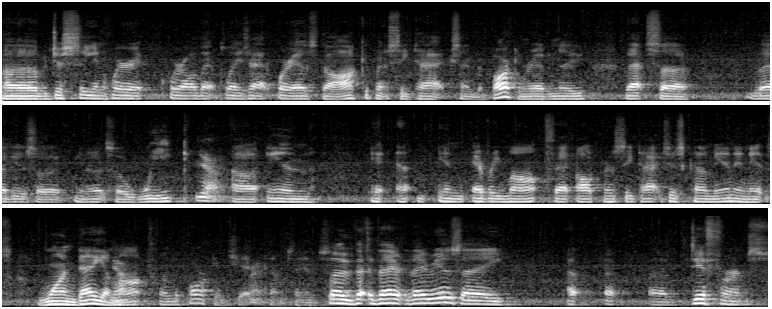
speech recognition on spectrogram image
uh, just seeing where it, where all that plays out. Whereas the occupancy tax and the parking revenue, that's, uh, that is a, you know, it's a week yeah, uh, in, in- uh, in every month that occupancy taxes come in, and it's one day a Yeah. month when the parking check Right. comes in. So th- there, there is a, a, a, a difference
